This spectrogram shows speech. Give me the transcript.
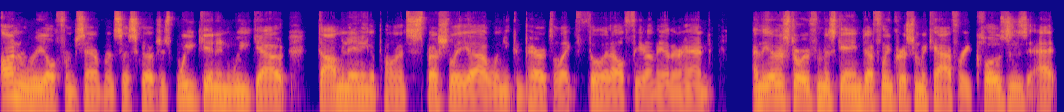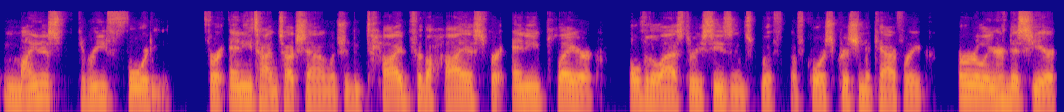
unreal from San Francisco, just week in and week out, dominating opponents, especially uh, when you compare it to like Philadelphia on the other hand. And the other story from this game, definitely Christian McCaffrey closes at minus 340 for anytime touchdown, which would be tied for the highest for any player over the last three seasons, with, of course, Christian McCaffrey earlier this year.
